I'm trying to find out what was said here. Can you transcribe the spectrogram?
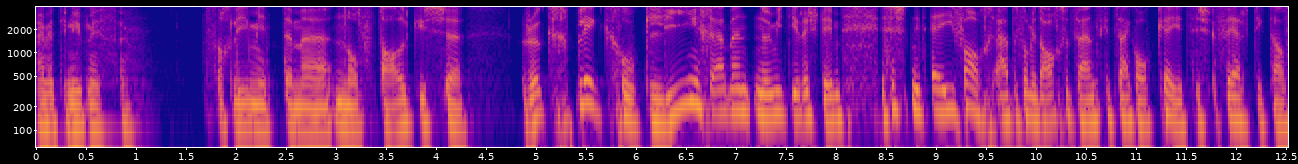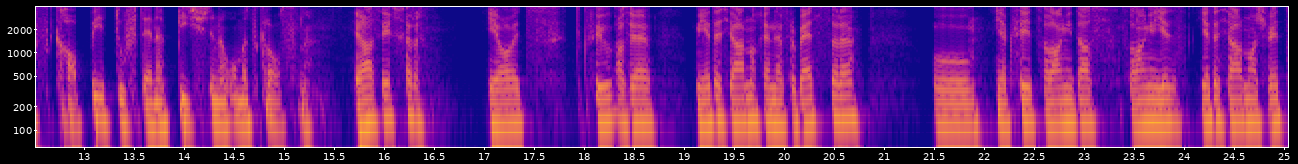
ich will nichts missen so ein bisschen mit dem äh, nostalgischen Rückblick und gleich eben nicht mit ihrer Stimme. Es ist nicht einfach, eben so mit 28 zu sagen, okay, jetzt ist fertig das Kapitel auf diesen Pisten umzugrossen. Ja, sicher. Ich habe jetzt das Gefühl, also ich mich jedes Jahr noch verbessern und ich habe gesehen, solange ich, das, solange ich jedes, jedes Jahr noch einen Schritt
